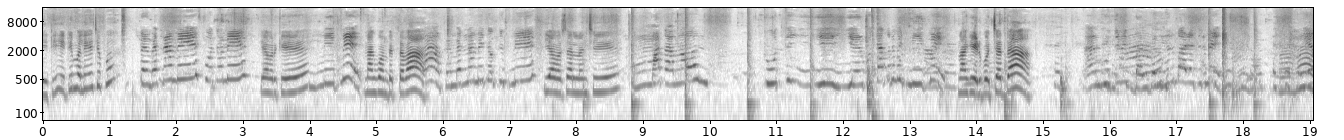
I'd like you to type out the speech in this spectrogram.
ఏటి ఏటి మళ్ళీ చెప్పు. ఎవరికి? నాకు పంపిస్తావా? ఎవరి సెల్ నుంచి? నాకు ఏడుపు వచ్చేద్దా? ఆయన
